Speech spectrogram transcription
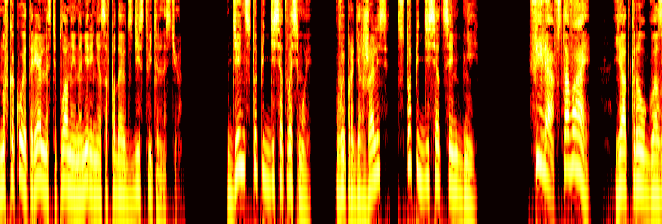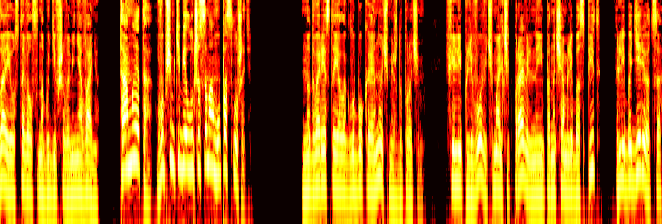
но в какой-то реальности планы и намерения совпадают с действительностью. День 158. Вы продержались 157 дней. «Филя, вставай!» Я открыл глаза и уставился на будившего меня Ваню. «Там это! В общем, тебе лучше самому послушать!» На дворе стояла глубокая ночь, между прочим. Филипп Львович мальчик правильный и по ночам либо спит, либо дерется,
